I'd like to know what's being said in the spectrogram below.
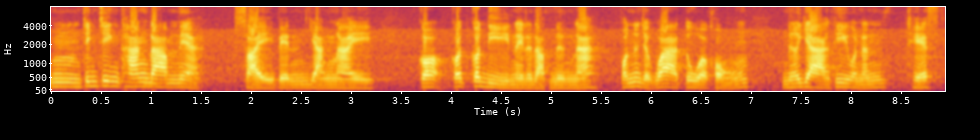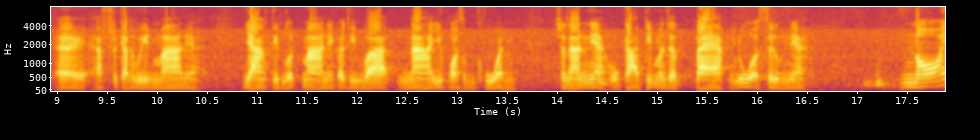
อืมจริง ๆ ทางดำเนี่ยใส่เป็นยางในก็ก็ก็ดีในระดับหนึ่งนะ เพราะเนื่องจากว่าตัวของเนื้อยางที่วันนั้น test เอ่อ Africa Twin มาเนี่ยยางติดรถมาเนี่ยก็ถือว่าหนาอยู่พอสมควร ฉะนั้นเนี่ยโอกาสที่มันจะแตกรั่วซึมเนี่ยน้อย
